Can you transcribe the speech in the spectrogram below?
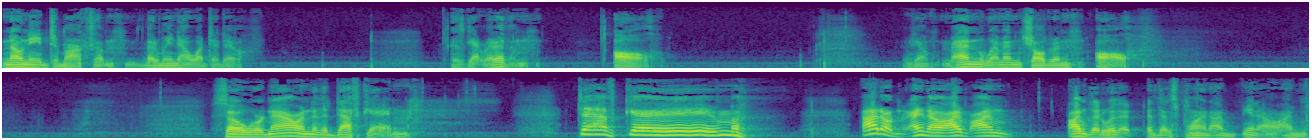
No need to mark them. Then we know what to do. Is get rid of them. All. You know, men, women, children, all. So we're now into the death game. Death game. I don't. I know. I'm. I'm I'm good with it at this point. I'm, you know, I'm,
